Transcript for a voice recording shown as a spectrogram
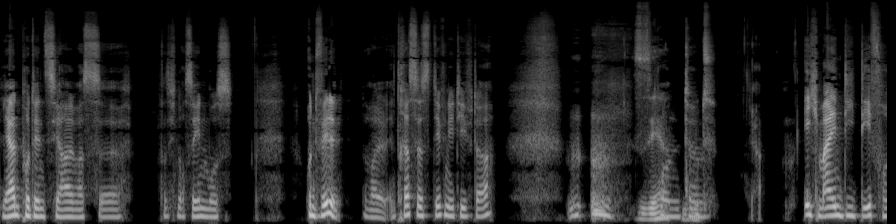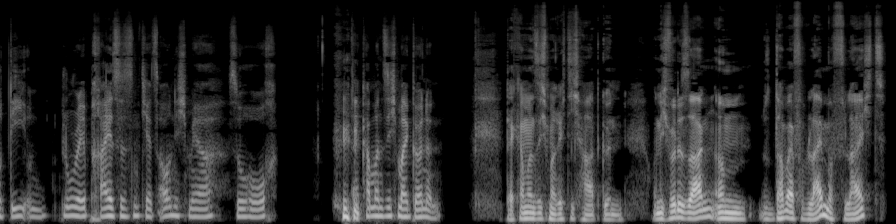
Lernpotenzial, was, äh, was ich noch sehen muss und will, weil Interesse ist definitiv da. Sehr und, ähm, gut. Ähm. Ich meine, die DVD und Blu-ray-Preise sind jetzt auch nicht mehr so hoch. Da kann man sich mal gönnen. Da kann man sich mal richtig hart gönnen. Und ich würde sagen, ähm, dabei verbleiben wir vielleicht.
